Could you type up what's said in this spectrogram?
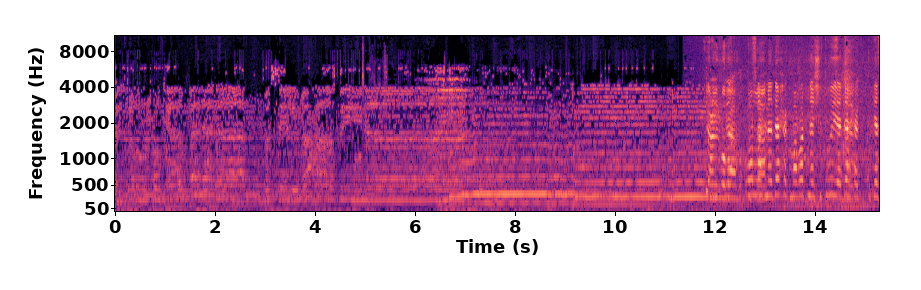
الجرح كبلنا معاصينا يعني الوضع والله إحنا دحك مرتنا شتوية دحك كس...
